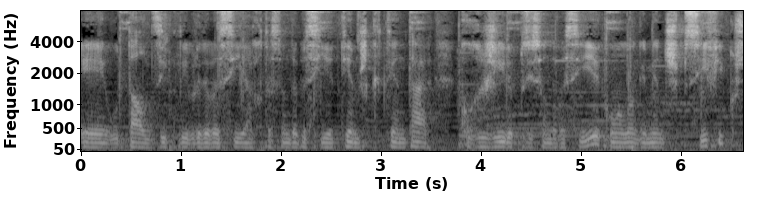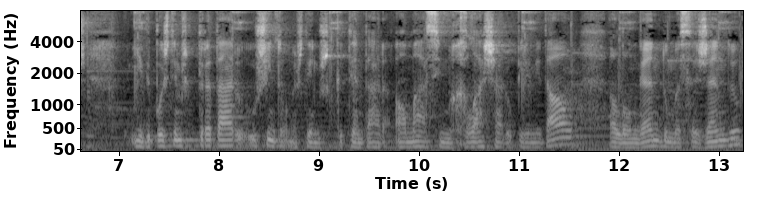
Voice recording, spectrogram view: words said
é o tal desequilíbrio da bacia, a rotação da bacia, temos que tentar corrigir a posição da bacia com alongamentos específicos e depois temos que tratar os sintomas. Temos que tentar ao máximo relaxar o piramidal, alongando, massageando.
